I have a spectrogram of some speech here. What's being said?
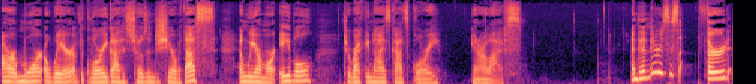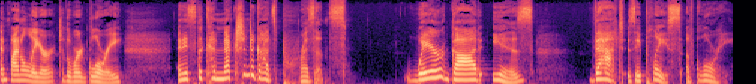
are more aware of the glory God has chosen to share with us, and we are more able to recognize God's glory in our lives. And then there is this third and final layer to the word glory, and it's the connection to God's presence. Where God is, that is a place of glory.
